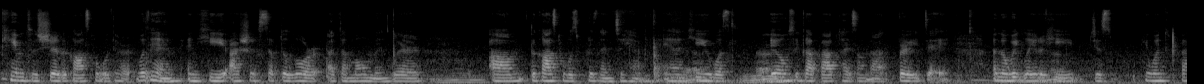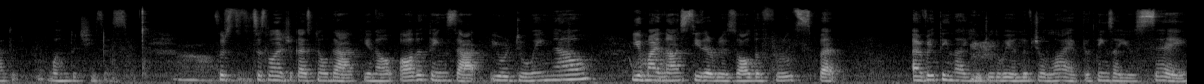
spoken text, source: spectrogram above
came to share the gospel with her, with him, and he actually accepted the Lord at the moment where um, the gospel was presented to him, and he was Amen. he also got baptized on that very day, and a week later he just he went back to went home to Jesus. So just, just to let you guys know that you know all the things that you're doing now, you might not see the result, the fruits, but everything that you do, the way you live your life, the things that you say,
